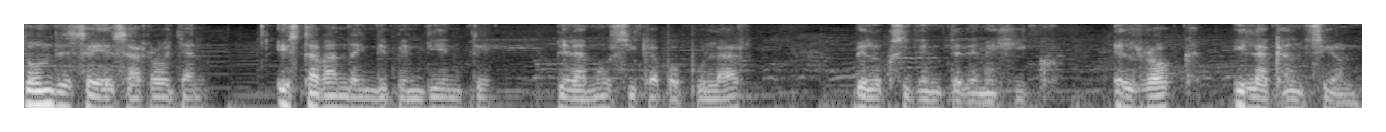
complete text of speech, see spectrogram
donde se desarrollan esta banda independiente de la música popular del occidente de México, el rock y la canción.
